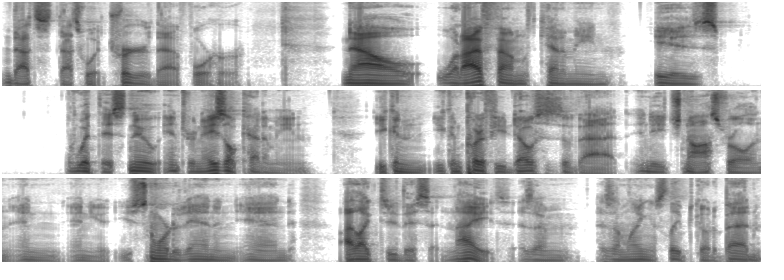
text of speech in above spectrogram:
that's that's what triggered that for her. Now, what I've found with ketamine is with this new intranasal ketamine, you can you can put a few doses of that into each nostril and and, and you, you snort it in. And, and I like to do this at night as I'm as I'm laying asleep to go to bed.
